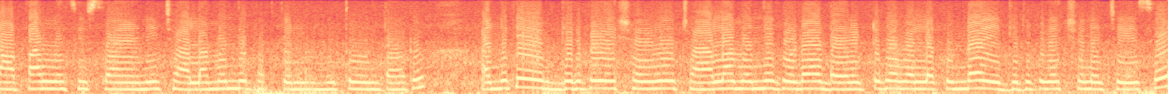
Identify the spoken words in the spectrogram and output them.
పాపాలు నశిస్తాయని చాలామంది భక్తులు నమ్ముతూ ఉంటారు. అందుకే గిరి ప్రదక్షిణలో చాలామంది కూడా డైరెక్ట్గా వెళ్ళకుండా ఈ గిరి ప్రదక్షిణ చేసే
